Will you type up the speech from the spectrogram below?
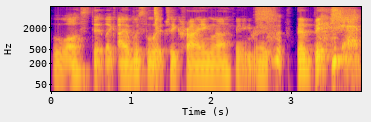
lost it. Like I was literally crying laughing. Like, the bishop.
